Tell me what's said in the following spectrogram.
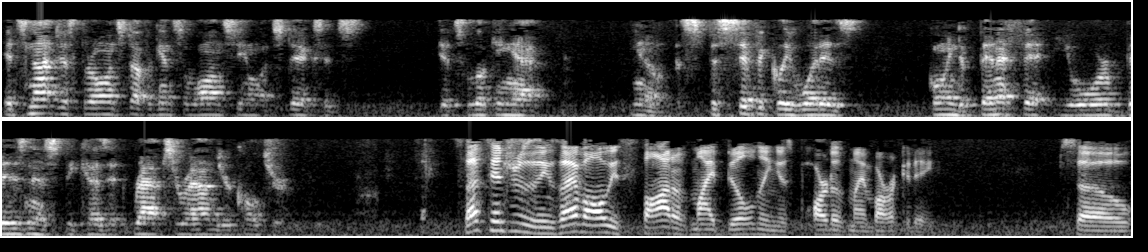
It's not just throwing stuff against the wall and seeing what sticks. It's it's looking at you know, specifically what is going to benefit your business because it wraps around your culture. So that's interesting because I've always thought of my building as part of my marketing. So,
